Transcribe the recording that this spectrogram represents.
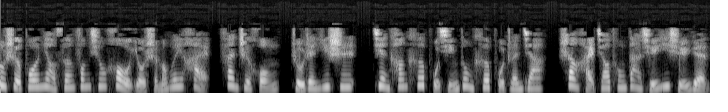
注射玻尿酸丰胸后有什么危害？范志红，主任医师，健康科普行动科普专家，上海交通大学医学院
